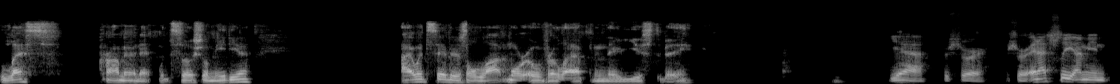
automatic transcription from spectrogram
less prominent with social media. I would say there's a lot more overlap than there used to be. Yeah, for sure, for sure. And actually, I mean,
